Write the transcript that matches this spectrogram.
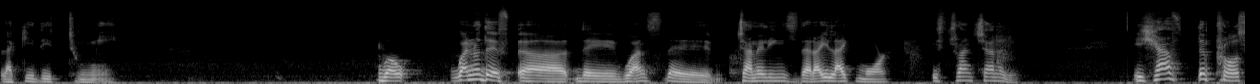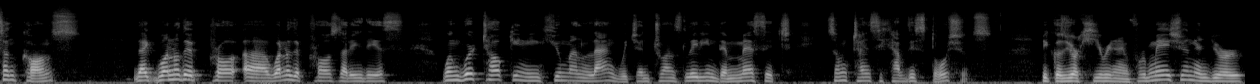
like it did to me. Well, one of the uh, the ones the channelings that I like more is trance channeling. It have the pros and cons. Like one of the pro, uh, one of the pros that it is when we're talking in human language and translating the message sometimes it have distortions because you're hearing information and you're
